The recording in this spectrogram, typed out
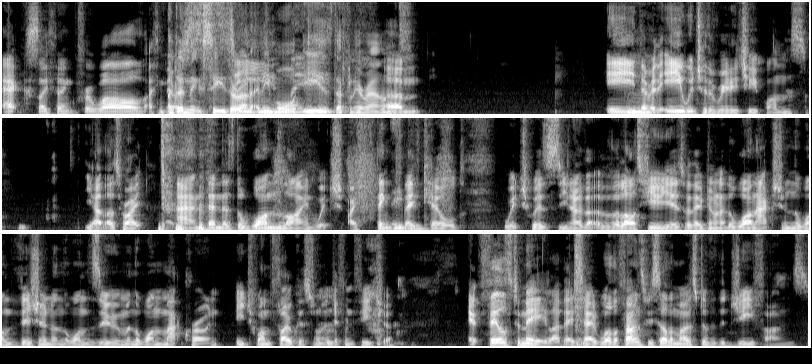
X, I think, for a while. I think I don't was think C's around anymore. maybe? E is definitely around. Um, E, there Hmm. are the E, which are the really cheap ones. Yeah, that's right. And then there's the one line, which I think Maybe. they've killed, which was you know the, the last few years where they've done like the one action, the one vision, and the one zoom, and the one macro, and each one focused on a Mhm. different feature. It feels to me like they said, well, the phones we sell the most of are the G phones,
